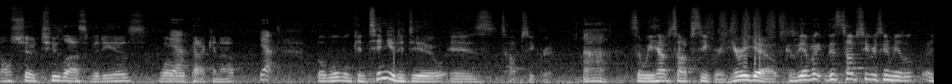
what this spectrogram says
I'll show two last videos while Yeah. we're packing up. Yeah. But what we'll continue to do is top secret. Ah. So we have top secret. Here we go. Because we have a, this top secret is gonna be uh,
